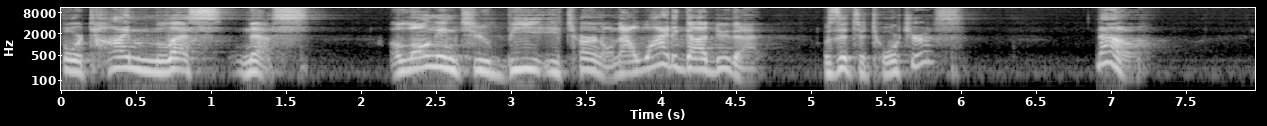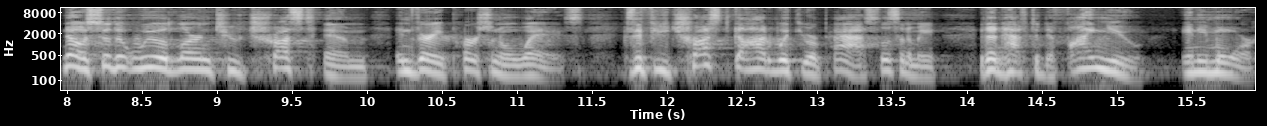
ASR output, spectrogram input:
for timelessness, a longing to be eternal. Now, why did God do that? Was it to torture us? No. No, so that we would learn to trust Him in very personal ways. Because if you trust God with your past, listen to me, it doesn't have to define you anymore.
